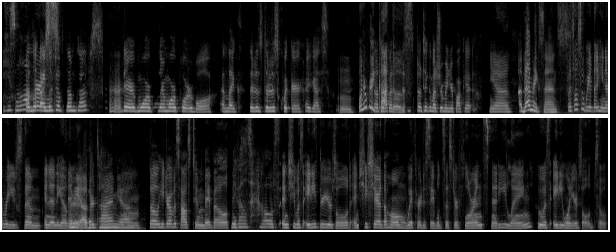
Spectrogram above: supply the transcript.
He's not I, very. I looked up thumb cuffs. Uh-huh. They're more they're more portable and like they're just they're just quicker. I guess. Mm. Wonder where he Don't got much, those. Don't take much room in your pocket. Yeah, Uh, that makes sense. but it's also weird that he never used them in any other. Any other time, yeah. Mm. So he drove his house to Maybelle, Maybelle's house, and she was 83 years old, and she shared the home with her disabled sister Florence Nettie Lang, who was 81 years old. So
